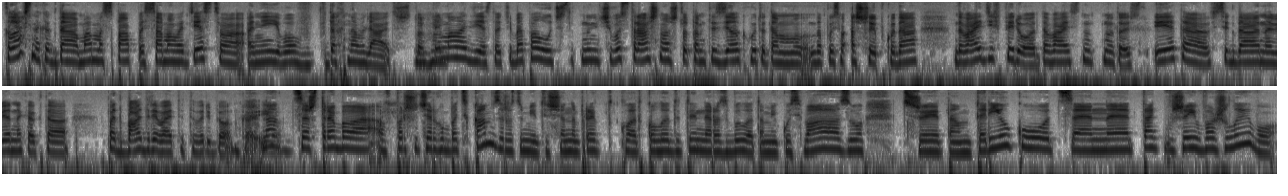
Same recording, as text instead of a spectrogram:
классно, когда мама с папой с самого детства, они его вдохновляют, что угу. ты молодец, у тебя получится, ну ничего страшного, что там ты сделал какую-то там, допустим, ошибку, да, давай иди вперед, давай, ну, ну то есть, и это всегда, наверное, как-то подбадрювати этого ребенка. Ну, це ж треба в першу чергу батькам зрозуміти, що, наприклад, коли дитина розбила там якусь вазу чи там тарілку, це не так вже й важливо.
